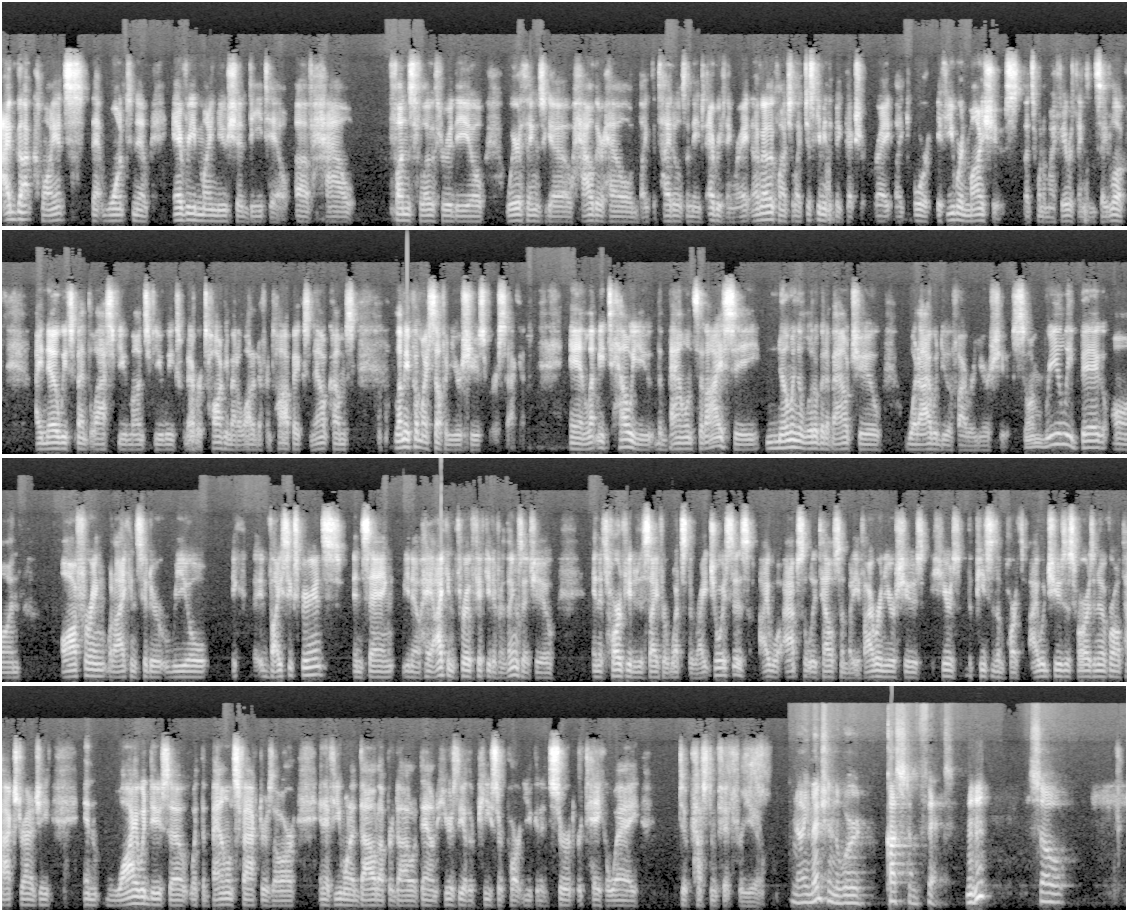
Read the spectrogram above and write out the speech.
I've got clients that want to know every minutia detail of how funds flow through a deal, where things go, how they're held, like the titles, the names, everything, right? And I've got other clients who are like, just give me the big picture, right? Like, or if you were in my shoes, that's one of my favorite things, and say, look, I know we've spent the last few months, few weeks, whatever, talking about a lot of different topics and outcomes. Let me put myself in your shoes for a second. And let me tell you the balance that I see, knowing a little bit about you, what I would do if I were in your shoes. So I'm really big on offering what I consider real advice experience and saying, you know, hey, I can throw 50 different things at you and it's hard for you to decipher what's the right choices. I will absolutely tell somebody if I were in your shoes, here's the pieces and parts I would choose as far as an overall tax strategy and why I would do so, what the balance factors are. And if you want to dial it up or dial it down, here's the other piece or part you can insert or take away to custom fit for you. Now, you mentioned the word custom fit. Mm-hmm. So,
